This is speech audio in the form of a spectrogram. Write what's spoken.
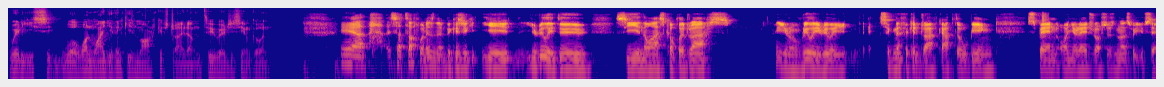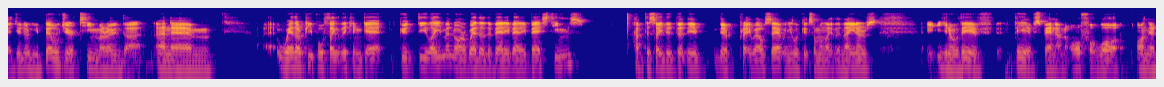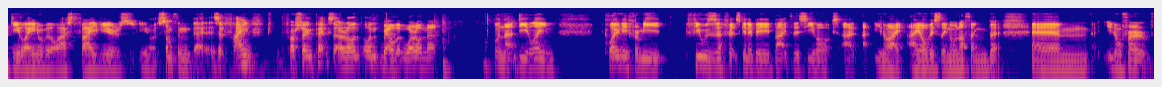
where do you see? Well, one, why do you think his market's dried up, and two, where do you see him going? Yeah, it's a tough one, isn't it? Because you you you really do see in the last couple of drafts, you know, really really significant draft capital being spent on your edge rushers, and that's what you've said. You know, you build your team around that, and um, whether people think they can get good D linemen or whether the very very best teams have decided that they they're pretty well set. When you look at someone like the Niners you know they've they have spent an awful lot on their D line over the last five years. You know, something uh, is it five first round picks that are on, on well that were on that on that D line. Clowney for me feels as if it's going to be back to the Seahawks. I, I, you know, I, I obviously know nothing, but um, you know, for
